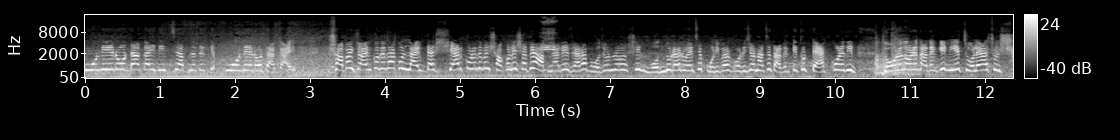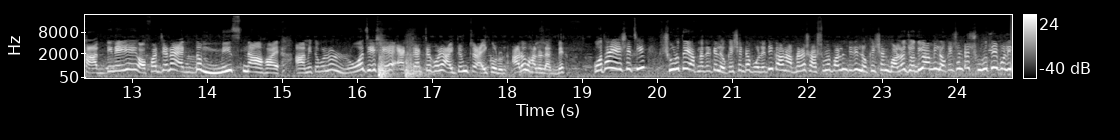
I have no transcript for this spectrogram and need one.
পনেরো টাকায় দিচ্ছে আপনাদেরকে, পনেরো টাকায়। সবাই জয়েন করতে থাকুন লাইভটা শেয়ার করে দেবেন সকলের সাথে। আপনাদের যারা ভোজন রসিক বন্ধুরা রয়েছে, পরিবার পরিজন আছে, তাদেরকে একটু ট্যাগ করে দিন। দৌড়ে দৌড়ে তাদেরকে নিয়ে চলে আসুন। সাত দিনের এই অফার যেন একদম মিস না হয়। আমি তো বলব, রোজ এসে একটা একটা করে আইটেম ট্রাই করুন আরও ভালো লাগবে। কোথায় এসেছি? শুরুতেই আপনাদেরকে লোকেশনটা বলে দিই, কারণ আপনারা সবসময় বলেন, দিদি লোকেশন বলো। যদিও আমি লোকেশনটা শুরুতেই বলি,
